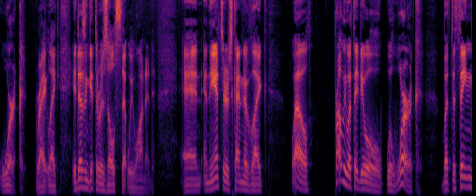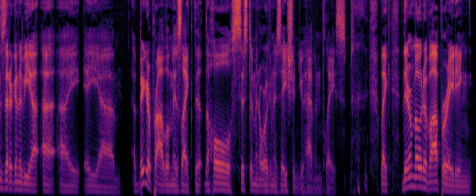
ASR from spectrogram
work, right? Like it doesn't get the results that we wanted, and and the answer is kind of like, well, probably what they do will will work, but the things that are going to be a a a, a um, a bigger problem is like the, the whole system and organization you have in place. like their mode of operating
